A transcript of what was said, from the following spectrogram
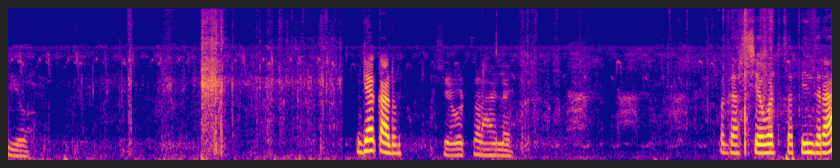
यो. घ्या काढून. शेवटचा राहिलाय. बघा शेवटचा पिंजरा.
